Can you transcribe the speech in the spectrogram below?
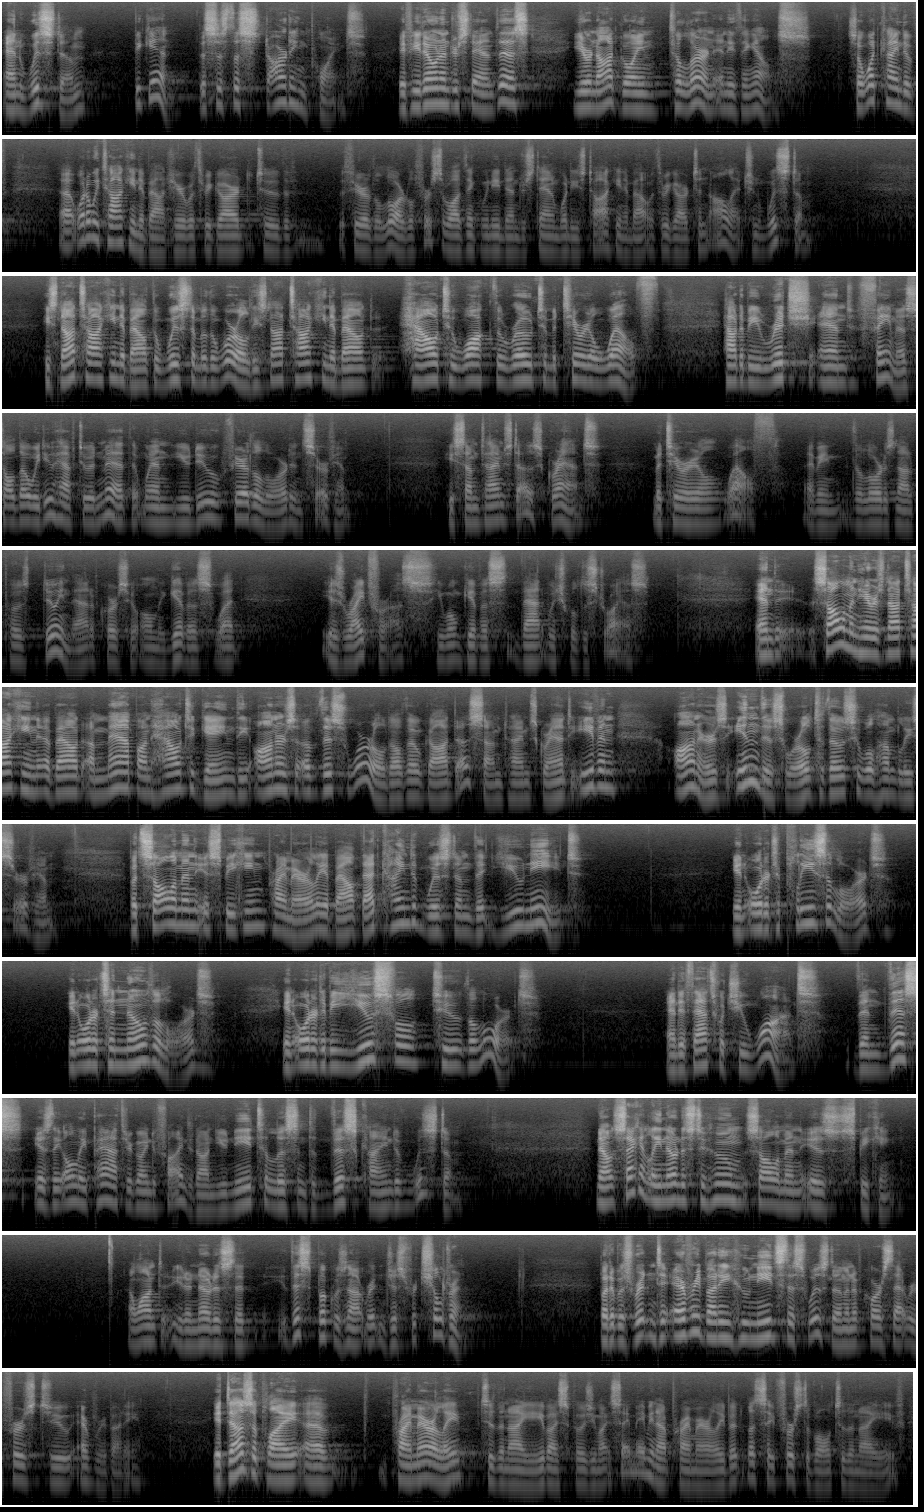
and wisdom begin. This is the starting point. If you don't understand this, you're not going to learn anything else. So, what kind of, uh, what are we talking about here with regard to the, the fear of the Lord? Well, first of all, I think we need to understand what he's talking about with regard to knowledge and wisdom. He's not talking about the wisdom of the world. He's not talking about how to walk the road to material wealth, how to be rich and famous, although we do have to admit that when you do fear the Lord and serve Him, He sometimes does grant material wealth. I mean, the Lord is not opposed to doing that. Of course, He'll only give us what is right for us, He won't give us that which will destroy us. And Solomon here is not talking about a map on how to gain the honors of this world, although God does sometimes grant even honors in this world to those who will humbly serve him. But Solomon is speaking primarily about that kind of wisdom that you need in order to please the Lord, in order to know the Lord, in order to be useful to the Lord. And if that's what you want, then this is the only path you're going to find it on. You need to listen to this kind of wisdom. Now, secondly, notice to whom Solomon is speaking. I want you to notice that this book was not written just for children, but it was written to everybody who needs this wisdom, and of course, that refers to everybody. It does apply uh, primarily to the naive, I suppose you might say. Maybe not primarily, but let's say first of all to the naive.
